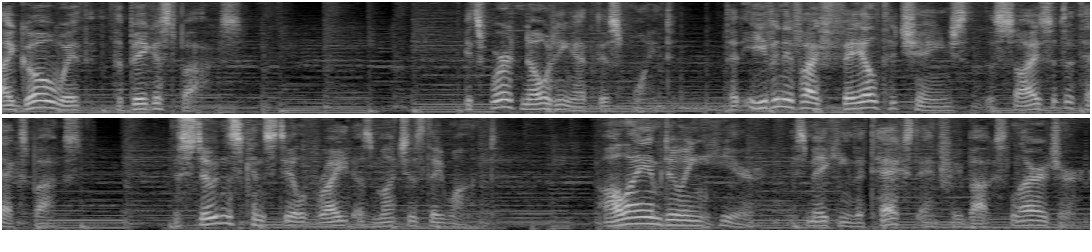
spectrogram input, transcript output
I go with the biggest box. It's worth noting at this point that even if I fail to change the size of the text box, the students can still write as much as they want. All I am doing here is making the text entry box larger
